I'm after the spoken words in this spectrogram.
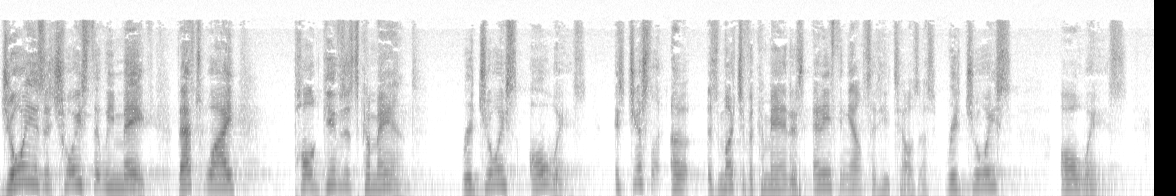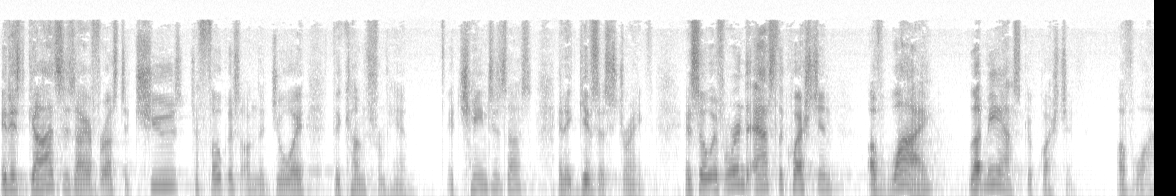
Joy is a choice that we make. That's why Paul gives us command rejoice always. It's just a, uh, as much of a command as anything else that he tells us. Rejoice always. It is God's desire for us to choose to focus on the joy that comes from him. It changes us and it gives us strength. And so, if we're to ask the question of why, let me ask a question of why.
